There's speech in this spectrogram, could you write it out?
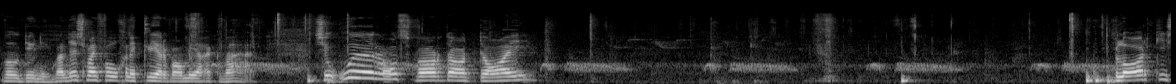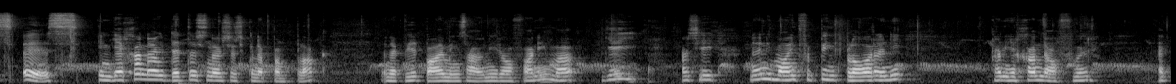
wil doen nie, want dis my volgende kleur waarmee ek werk. So oral waar daar daai blaartjies is en jy gaan nou dit is nou soos knip en plak en ek weet baie mense hou nie daarvan nie, maar jy as jy nou nie mind vir pink blare nie, kan jy gaan daarvoor. Ek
